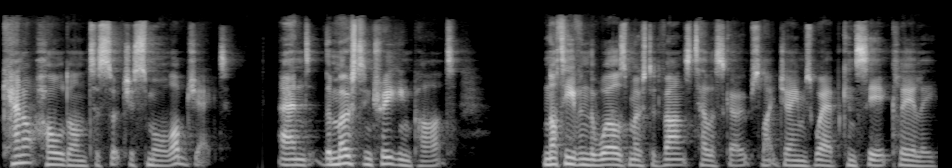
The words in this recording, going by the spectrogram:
cannot hold on to such a small object? And the most intriguing part not even the world's most advanced telescopes, like James Webb, can see it clearly.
